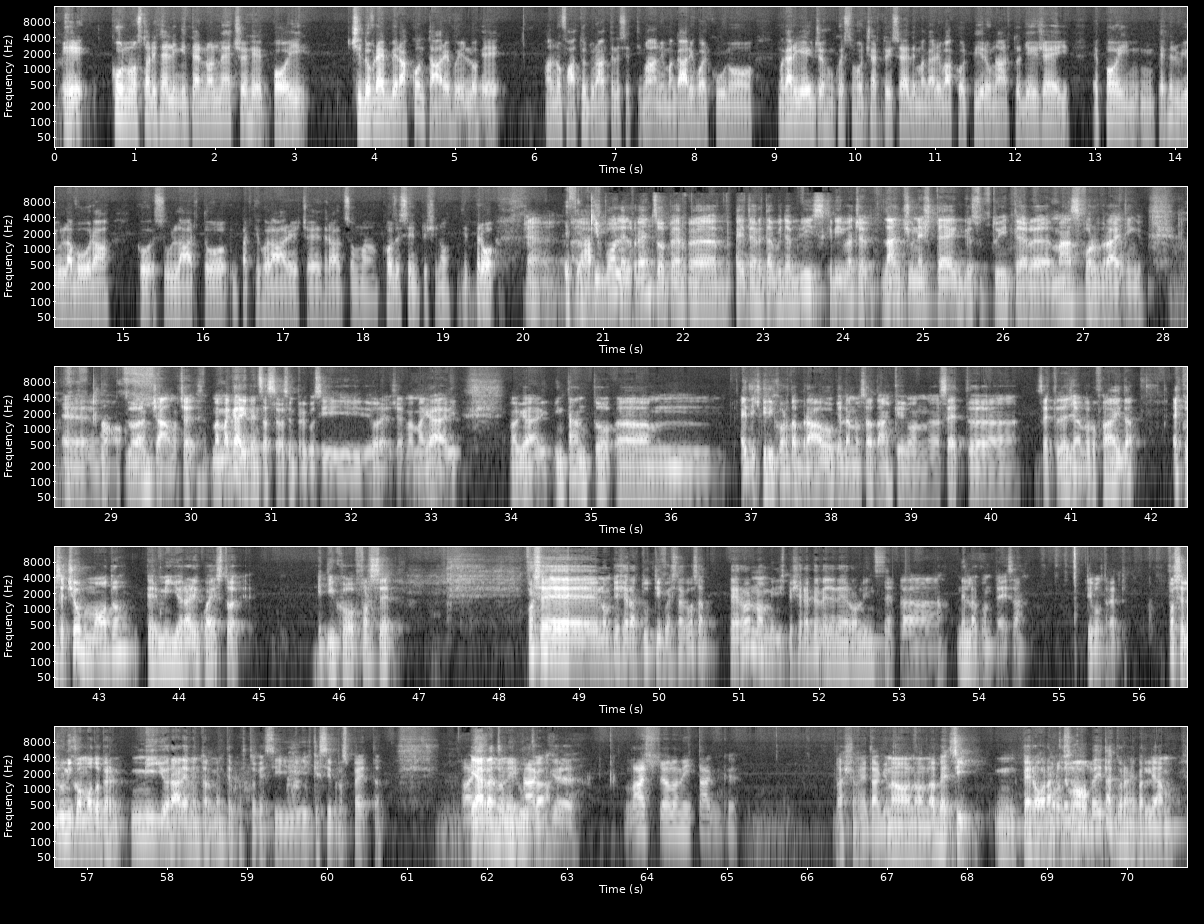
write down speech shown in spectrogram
e con uno storytelling interno al match che poi ci dovrebbe raccontare quello che hanno fatto durante le settimane. Magari qualcuno, magari Edge con questo concerto di sede, magari va a colpire un arto di AJ e poi in, in pay per view lavora co- sull'arto in particolare, eccetera. Insomma, cose semplici, no? Però eh, chi vuole Lorenzo per uh, writer WWE scriva, cioè lanci un hashtag su Twitter, uh, Mass for Writing. Eh, no. Lo lanciamo, cioè, ma magari pensassero sempre così, cioè, ma magari magari. Intanto um, Eddie ci ricorda Bravo che l'hanno usata anche con set, uh, set Legend, la loro faida. Ecco, se c'è un modo per migliorare questo, e dico forse, forse non piacerà a tutti questa cosa, però non mi dispiacerebbe vedere Rollins nella, nella contesa. Triple threat. Forse è l'unico modo per migliorare eventualmente questo che si, che si prospetta. Vai, e ha ragione Luca. Tag Lascialo nei tag. Lascialo nei tag. No, no, vabbè, sì, mm, per ora. Tag ora ne parliamo.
